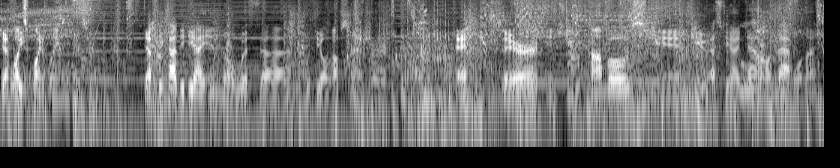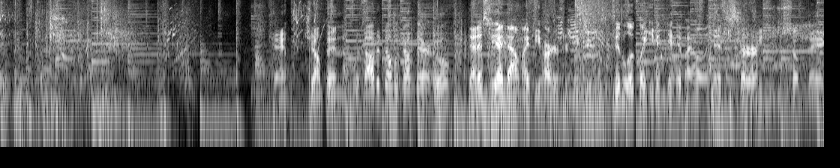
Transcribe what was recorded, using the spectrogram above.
Definitely. what's the point of playing Lucas? Definitely caught the DI in though with uh, with the old up smash there. Okay, there into combos, and you SDI down, that will not hit you like that. Okay, jumping without a double jump there. Oh, That SDI down might be harder for Mewtwo. 'cause It did look like he didn't get hit by all the hits. Sure. Mewtwo's just so big.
